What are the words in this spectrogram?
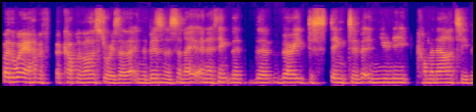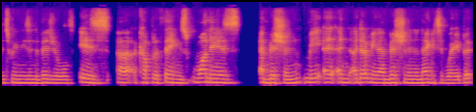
by the way, I have a, a, couple of other stories like that in the business, and I and I think that the very distinctive and unique commonality between these individuals is uh, a couple of things. One is ambition, me, and I don't mean ambition in a negative way, but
